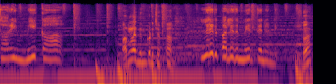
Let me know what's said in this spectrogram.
సారీ మీకా? పర్లేదు ఇంకోటి చెప్తాను. లేదు పర్లేదు మీరు తినండి. షూర్?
